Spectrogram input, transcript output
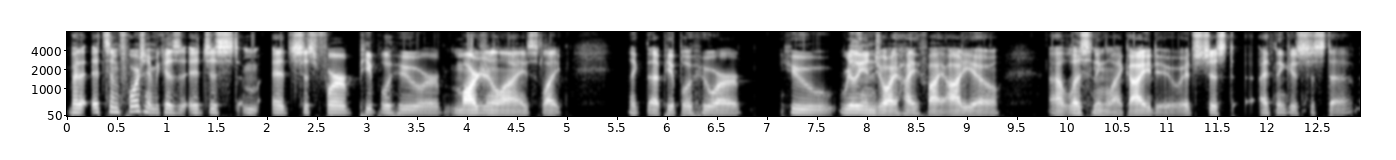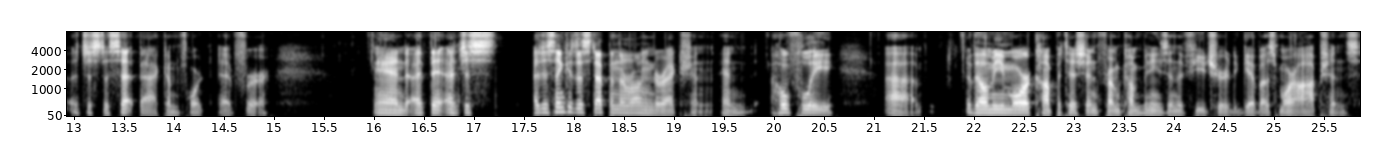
but it's unfortunate because it just it's just for people who are marginalized, like like the people who are who really enjoy hi-fi audio, uh, listening like I do. It's just I think it's just a it's just a setback unfor- uh, for, and I think I just I just think it's a step in the wrong direction, and hopefully. Uh, there'll be more competition from companies in the future to give us more options.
